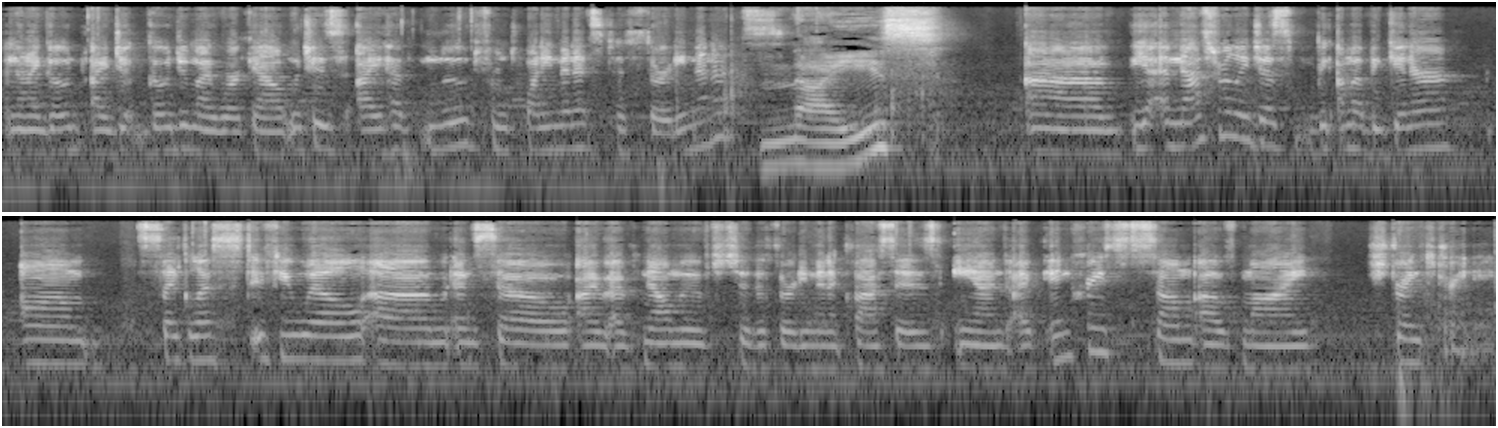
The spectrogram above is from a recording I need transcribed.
and then I go I ju- go do my workout, which is I have moved from 20 minutes to 30 minutes. Nice. Um, yeah, and that's really just I'm a beginner um, cyclist, if you will, um, and so I've, I've now moved to the 30 minute classes, and I've increased some of my strength training.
